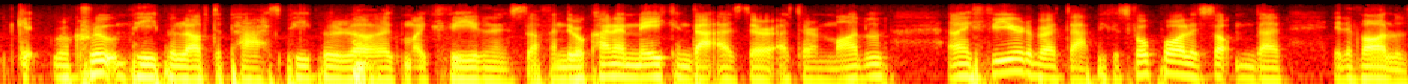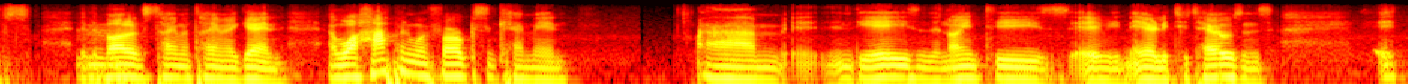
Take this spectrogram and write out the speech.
get, recruiting people of the past, people like Mike Phelan and stuff, and they were kind of making that as their as their model. And I feared about that because football is something that it evolves. It mm. evolves time and time again. And what happened when Ferguson came in, um, in the 80s, in the 90s, in the early 2000s, it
